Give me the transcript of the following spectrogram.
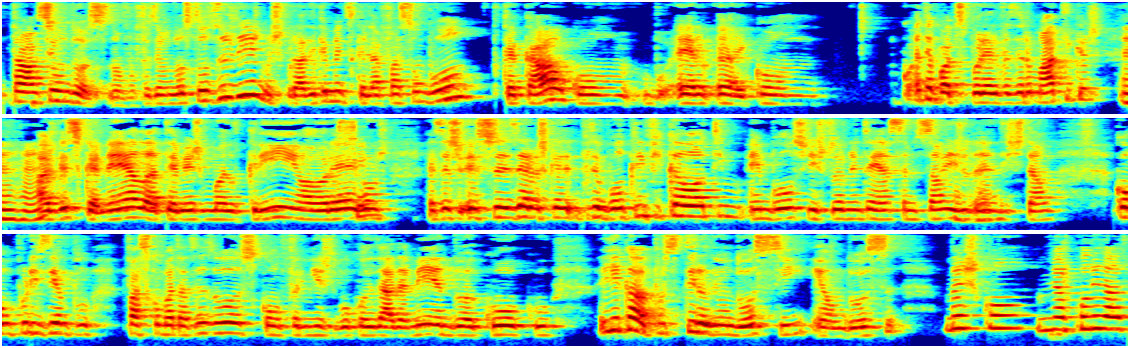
estava a ser um doce. Não vou fazer um doce todos os dias, mas esporadicamente, se calhar faço um bolo de cacau com, er, com até pode-se pôr ervas aromáticas, uhum. às vezes canela, até mesmo alecrim ou orégãos. Essas, essas ervas, que, por exemplo, o alecrim fica ótimo em bolos e as pessoas nem têm essa noção e ajuda uhum. na digestão. Como, por exemplo, faço com batata doce, com farinhas de boa qualidade, amêndoa, coco. E acaba por se ter ali um doce, sim, é um doce, mas com melhor qualidade.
